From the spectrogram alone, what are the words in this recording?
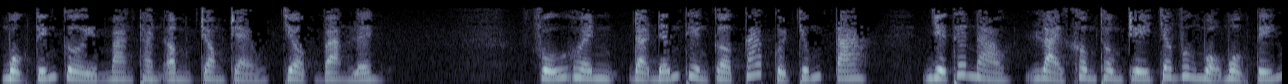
một tiếng cười mang thanh âm trong trẻo chợt vang lên. Phủ huynh đã đến thiên cờ cát của chúng ta, như thế nào lại không thông tri cho vương mộ một tiếng?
